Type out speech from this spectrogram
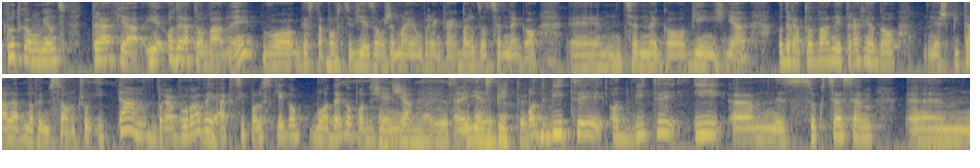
Krótko mówiąc, trafia, jest odratowany, bo gestapowcy wiedzą, że mają w rękach bardzo cennego, cennego więźnia. Odratowany trafia do szpitala w Nowym Sączu i tam w brawurowej akcji polskiego młodego podziemia, podziemia jest, e, jest odbity. odbity, odbity i um, z sukcesem um,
